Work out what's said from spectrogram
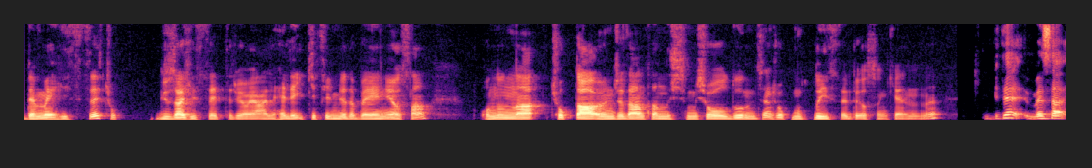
deme hissi çok güzel hissettiriyor yani. Hele iki filmi de beğeniyorsan onunla çok daha önceden tanışmış olduğun için çok mutlu hissediyorsun kendini. Bir de mesela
